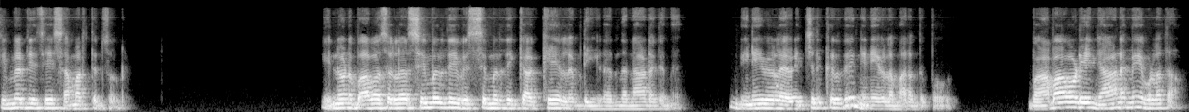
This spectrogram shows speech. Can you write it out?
சிமிருதி சே சமர்த்தன்னு சொல்றேன். இன்னொன்னு பாபா சொல்ல சிமிருதி விஸ்மிருதிக்கா கேள் அப்படிங்கிற அந்த நாடகமே. நினைவில் வச்சிருக்கிறது நினைவில் மறந்து போகுது. பாபாவுடைய ஞானமே இவ்வளோதான்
